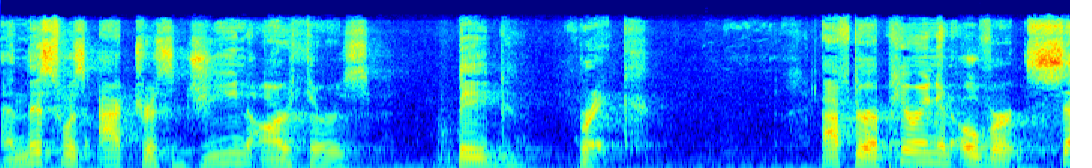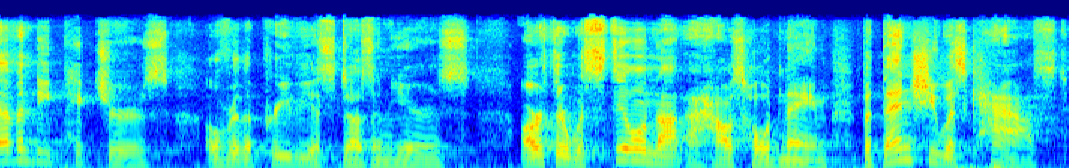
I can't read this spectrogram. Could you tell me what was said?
and this was actress Jean Arthur's big break. After appearing in over 70 pictures over the previous dozen years, Arthur was still not a household name, but then she was cast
